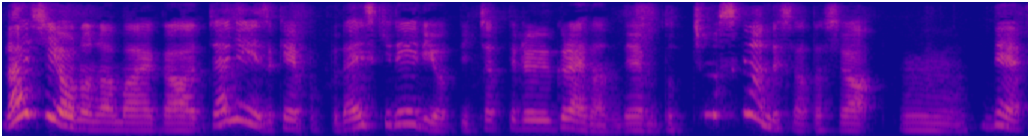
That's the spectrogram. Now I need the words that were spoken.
ラジオの名前がジャニーズ K-POP 大好きレイディオって言っちゃってるぐらいなんで、どっちも好きなんですよ、私は。うん。で、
